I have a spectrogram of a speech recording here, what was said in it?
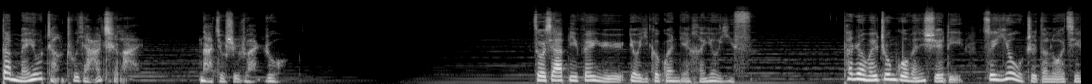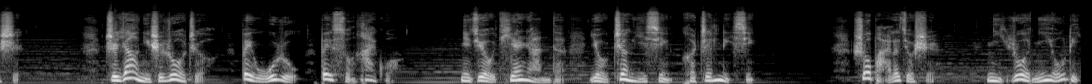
但没有长出牙齿来，那就是软弱。作家毕飞宇有一个观点很有意思，他认为中国文学里最幼稚的逻辑是：只要你是弱者，被侮辱、被损害过。你就有天然的有正义性和真理性，说白了就是你弱你有理。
